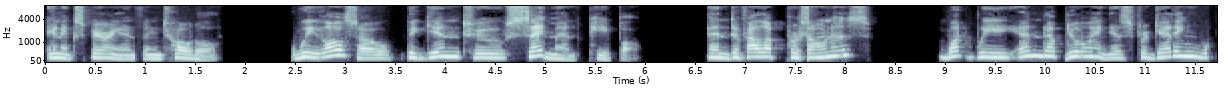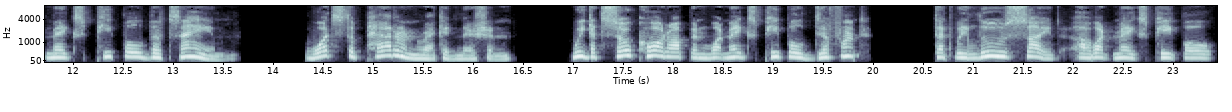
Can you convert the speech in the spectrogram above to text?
an experience in total, we also begin to segment people and develop personas what we end up doing is forgetting what makes people the same. What's the pattern recognition? We get so caught up in what makes people different that we lose sight of what makes people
